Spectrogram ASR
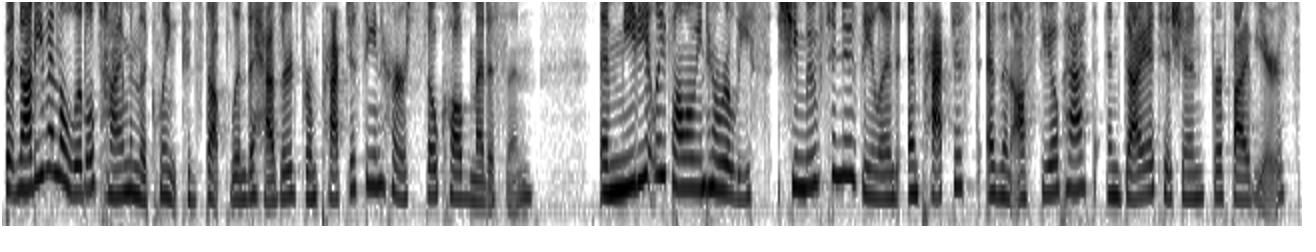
But not even a little time in the clink could stop Linda Hazzard from practicing her so called medicine. Immediately following her release, she moved to New Zealand and practiced as an osteopath and dietitian for five years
